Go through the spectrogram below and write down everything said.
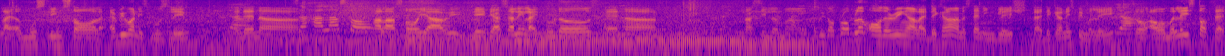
like a Muslim store. Like everyone is Muslim yeah. And then uh, it's a halal store. Halal store, yeah. We, they, they are selling like noodles and uh, nasi lemak. We got problem ordering, uh, like they cannot understand English, like they can only speak Malay. Yeah. So our Malay stops at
